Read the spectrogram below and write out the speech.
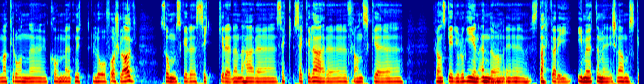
Macron kom med et nytt lovforslag som skulle sikre denne her eh, sek sekulære franske, franske ideologien enda eh, sterkere i, i møte med islamsk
